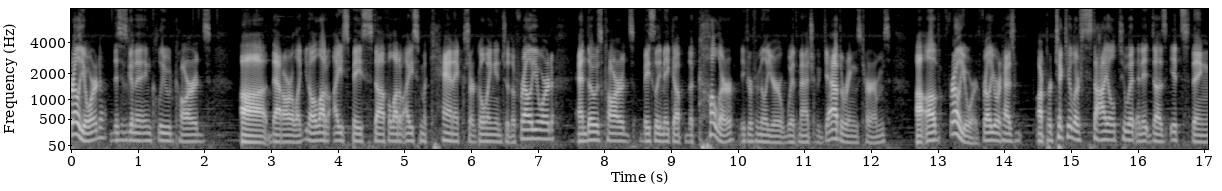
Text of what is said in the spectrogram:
Freljord, this is going to include cards uh, that are like, you know, a lot of ice-based stuff, a lot of ice mechanics are going into the Freljord, and those cards basically make up the color, if you're familiar with Magic the Gathering's terms, uh, of Freljord. Freljord has a particular style to it, and it does its thing,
